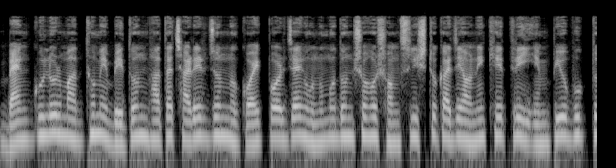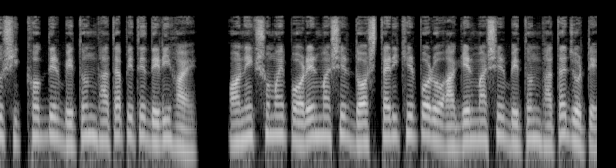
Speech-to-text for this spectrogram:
ব্যাংকগুলোর মাধ্যমে বেতন ভাতা ছাড়ের জন্য কয়েক পর্যায়ে অনুমোদনসহ সংশ্লিষ্ট কাজে অনেক ক্ষেত্রেই এমপিওভুক্ত শিক্ষকদের বেতন ভাতা পেতে দেরি হয়। অনেক সময় পরের মাসের দশ তারিখের পরও আগের মাসের বেতন ভাতা জোটে।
